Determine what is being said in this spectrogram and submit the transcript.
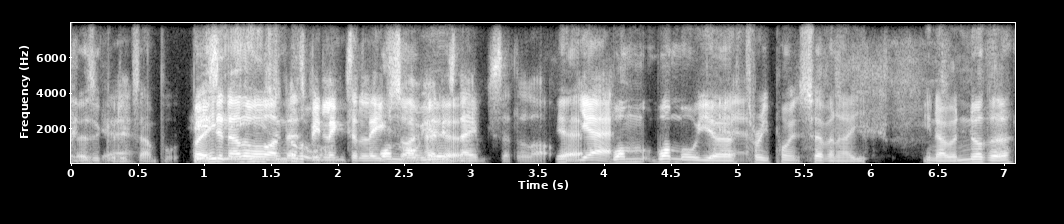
there's a good example. But he's he, another he's one another that's been linked to the Leafs, so I've heard his name said a lot. Yeah, yeah. One one more year, yeah. three point seven eight. You know, another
